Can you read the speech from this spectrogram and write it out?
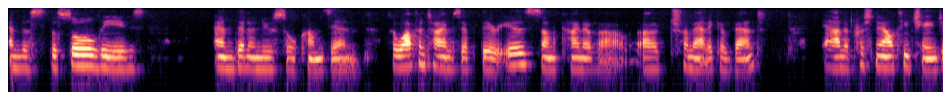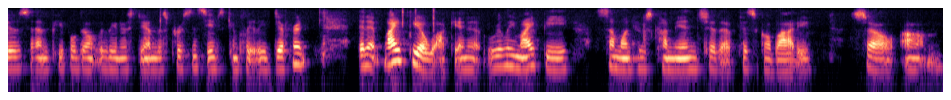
And this, the soul leaves, and then a new soul comes in. So oftentimes, if there is some kind of a, a traumatic event and a personality changes and people don't really understand this person seems completely different, then it might be a walk-in. It really might be someone who's come into the physical body. So um,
